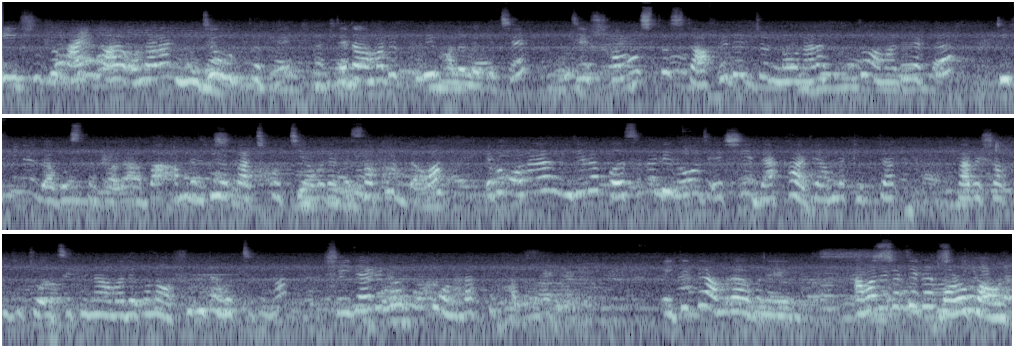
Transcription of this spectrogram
এই শুধু তাই নয় ওনারা নিজে উদ্যোগে যেটা আমাদের খুবই ভালো লেগেছে যে সমস্ত স্টাফেদের জন্য ওনারা কিন্তু আমাদের একটা টিফিনের ব্যবস্থা করা বা আমরা কীভাবে কাজ করছি আমাদের একটা সাপোর্ট দেওয়া এবং ওনারা নিজেরা পার্সোনালি রোজ এসে দেখা যে আমরা ঠিকঠাকভাবে সব কিছু চলছে কিনা আমাদের কোনো অসুবিধা হচ্ছে কিনা সেই জায়গাটাও কিন্তু ওনারা খুব ভালো লাগে এটিতে আমরা মানে আমাদের কাছে এটা বড় পাওনা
